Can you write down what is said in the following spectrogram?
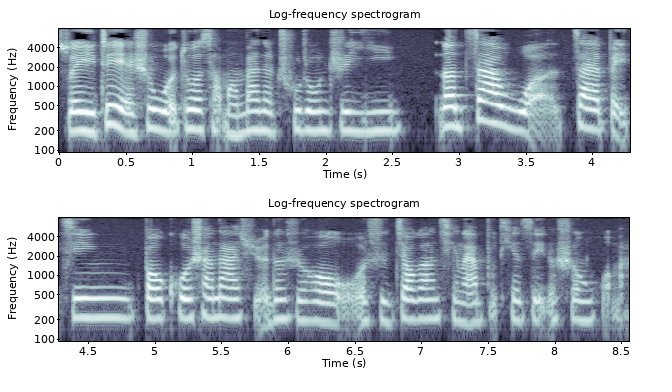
所以这也是我做扫盲班的初衷之一。那在我在北京，包括上大学的时候，我是教钢琴来补贴自己的生活嘛，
